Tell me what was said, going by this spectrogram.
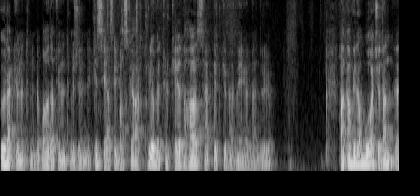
Irak yönetiminde, Bağdat yönetimi üzerindeki siyasi baskıyı arttırıyor ve Türkiye'ye daha sert tepki vermeye yönlendiriyor. Hakan Fidan bu açıdan e,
